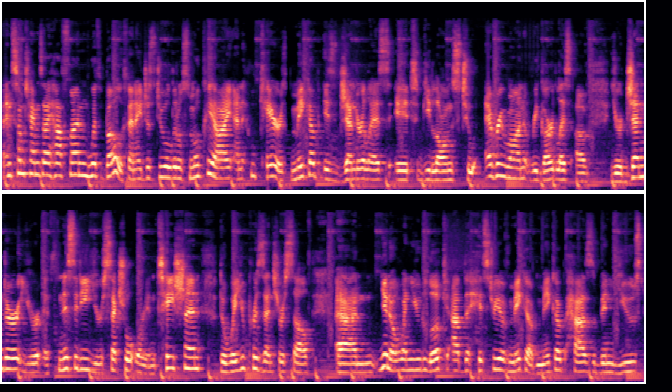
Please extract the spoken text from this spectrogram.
And sometimes I have fun with both and I just do a little smoky eye and who cares? Makeup is genderless. It belongs to everyone regardless of your gender, your ethnicity, your sexual orientation, the way you present yourself. And, you know, when you look at the history of makeup, makeup has been used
